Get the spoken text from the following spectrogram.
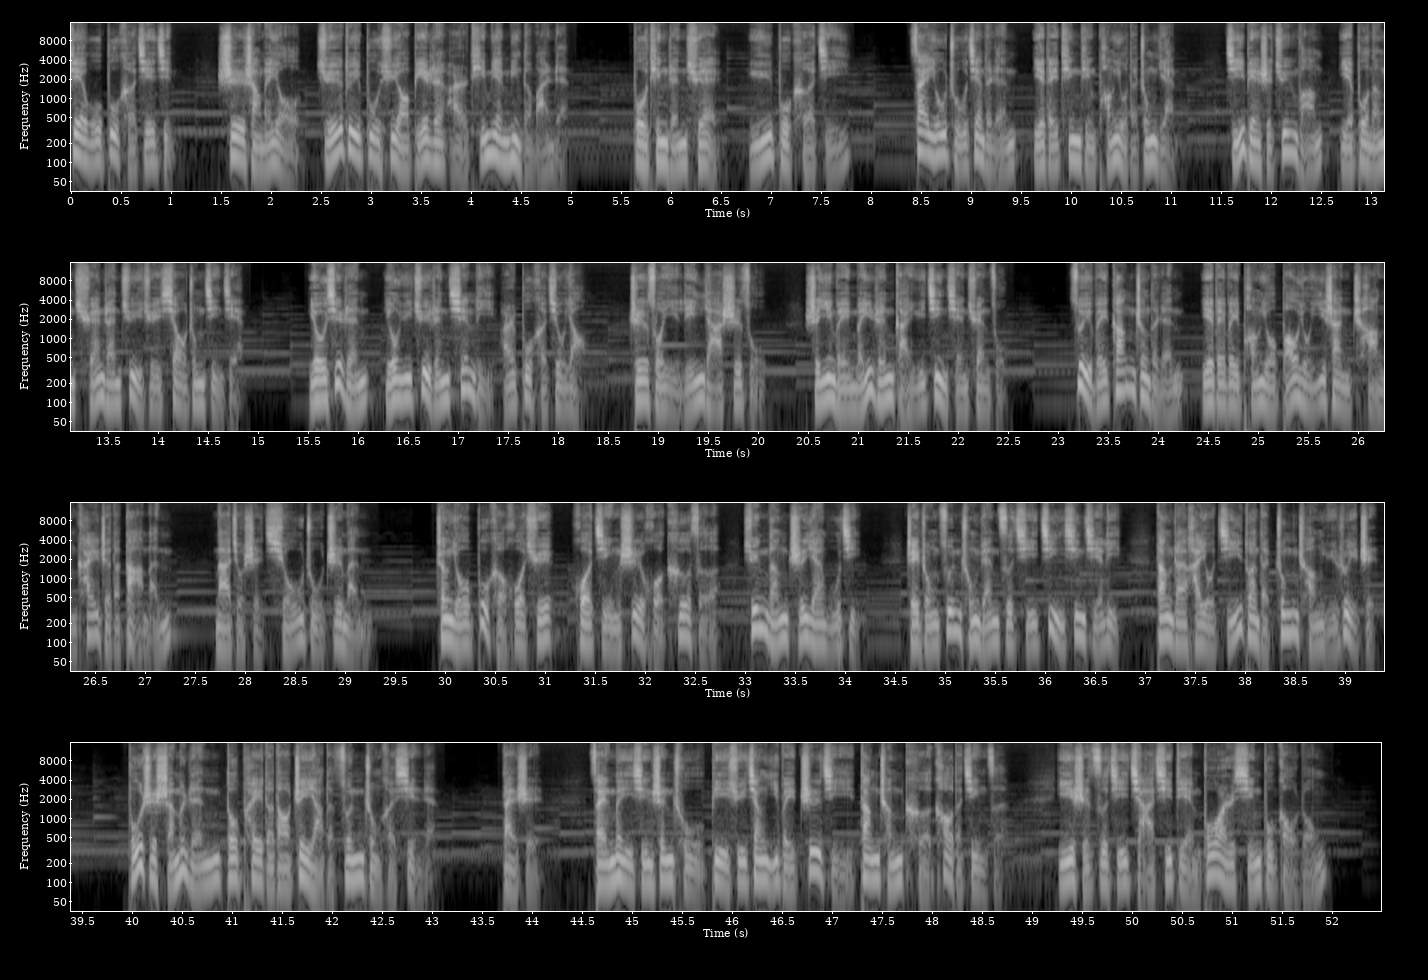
切勿不可接近。世上没有绝对不需要别人耳提面命的完人，不听人劝，愚不可及。再有主见的人，也得听听朋友的忠言。即便是君王，也不能全然拒绝效忠进谏。有些人由于拒人千里而不可救药，之所以临崖失足，是因为没人敢于近前劝阻。最为刚正的人，也得为朋友保有一扇敞开着的大门，那就是求助之门。正有不可或缺，或警示，或苛责，均能直言无忌。这种尊崇源自其尽心竭力，当然还有极端的忠诚与睿智。不是什么人都配得到这样的尊重和信任，但是，在内心深处，必须将一位知己当成可靠的镜子，以使自己假其点拨而行不苟容。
